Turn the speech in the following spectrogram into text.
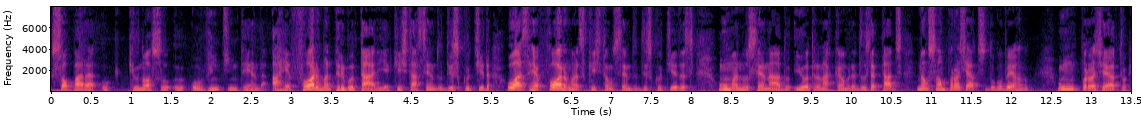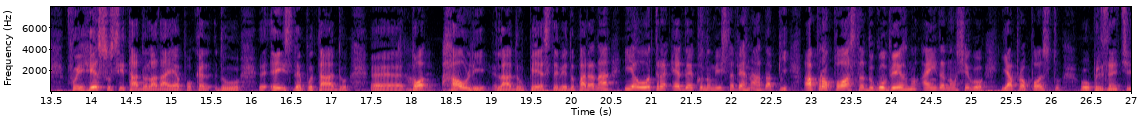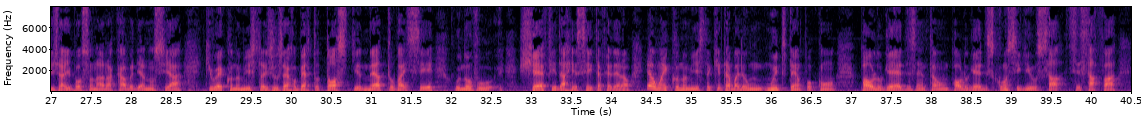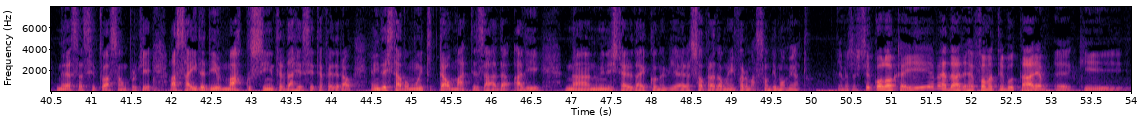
só para o, que o nosso ouvinte entenda, a reforma tributária que está sendo discutida, ou as reformas que estão sendo discutidas, uma no Senado e outra na Câmara dos Deputados, não são projetos do governo. Um projeto foi ressuscitado lá na época do ex-deputado eh, Rauli, lá do PSDB do Paraná, e a outra é do economista Bernardo Api. A proposta do governo ainda não chegou. E a propósito, o presidente Jair Bolsonaro acaba de anunciar que o economista José Roberto Tosti Neto vai ser o novo chefe da Receita Federal. É um economista que trabalhou muito tempo com Paulo Guedes, então Paulo Guedes conseguiu sa se safar nessa situação, porque a saída de Marco Sintra da Receita Federal ainda estava muito traumatizada ali na, no Ministério da Economia. Era só para dar uma informação de momento. É, mas acho que você coloca aí, é verdade. A reforma tributária, é, que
